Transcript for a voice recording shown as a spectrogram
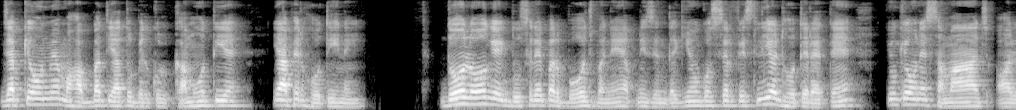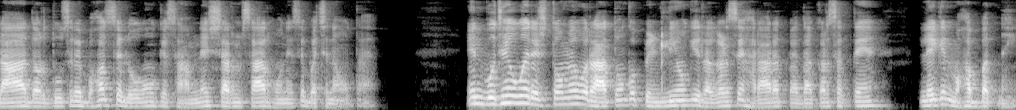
جبکہ ان میں محبت یا تو بالکل کم ہوتی ہے یا پھر ہوتی ہی نہیں۔ دو لوگ ایک دوسرے پر بوجھ بنے اپنی زندگیوں کو صرف اس لیے ڈھوتے رہتے ہیں کیونکہ انہیں سماج، اولاد اور دوسرے بہت سے لوگوں کے سامنے شرمسار ہونے سے بچنا ہوتا ہے۔ ان بجھے ہوئے رشتوں میں وہ راتوں کو پنڈلیوں کی رگڑ سے حرارت پیدا کر سکتے ہیں، لیکن محبت نہیں۔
